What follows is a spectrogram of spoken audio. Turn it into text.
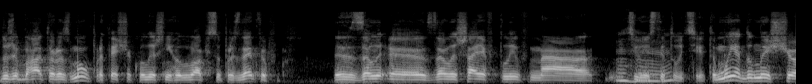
дуже багато розмов про те, що колишній голова офісу е, залишає вплив на цю інституцію. Тому я думаю, що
